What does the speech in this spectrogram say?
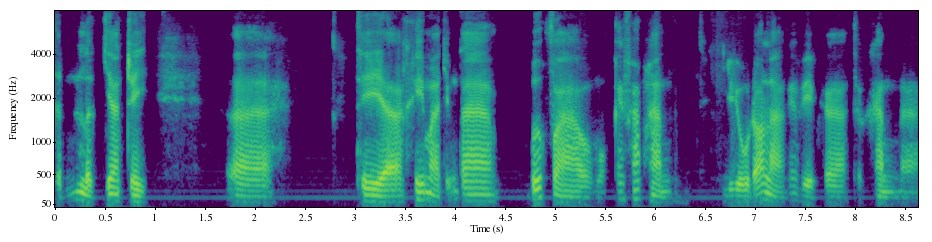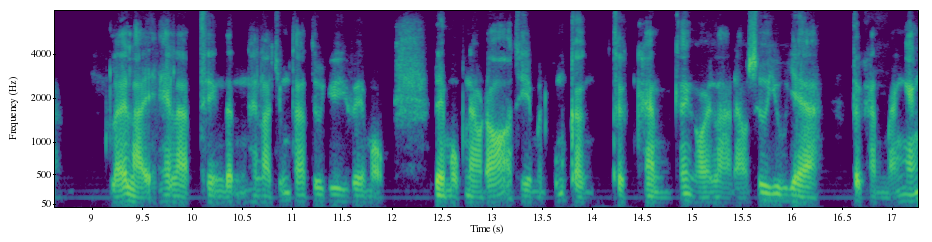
thỉnh lực gia trì. À, thì à, khi mà chúng ta bước vào một cái pháp hành dù đó là cái việc à, thực hành à, lễ lạy hay là thiền định hay là chúng ta tư duy về một đề mục nào đó thì mình cũng cần thực hành cái gọi là đạo sư du già thực hành bản ngắn.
